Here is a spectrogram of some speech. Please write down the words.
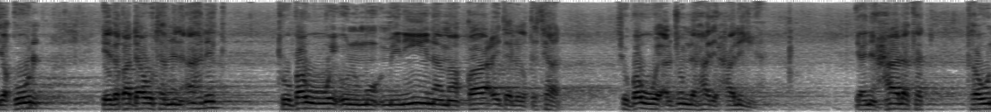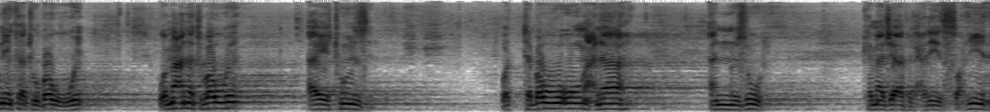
يقول إذ غدوت من أهلك تبوئ المؤمنين مقاعد للقتال. تبوئ الجملة هذه حالية. يعني حالك كونك تبوئ. ومعنى تبوئ أي تنزل. والتبوؤ معناه النزول كما جاء في الحديث الصحيح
